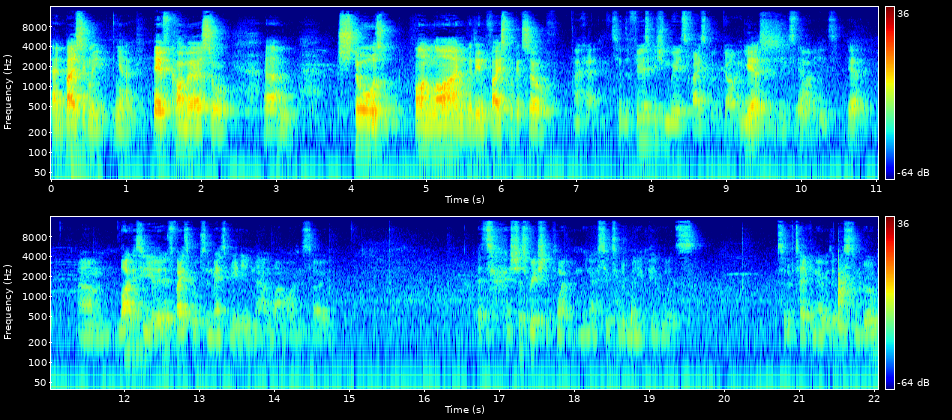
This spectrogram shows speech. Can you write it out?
and basically, you know, F-commerce or um, stores online within Facebook itself. Okay, so the first question, where is Facebook going Yes, in the next yeah. five years? Yeah. Um, like I said earlier, Facebook's a mass medium now in my mind, so it's, it's just reached a point, you know, 600 million people, it's sort of taken over the Western world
